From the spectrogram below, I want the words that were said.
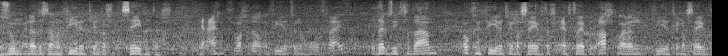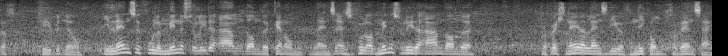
4.0 zoom en dat is dan een 2470. Ja, eigenlijk verwacht je dan een 2405. Dat hebben ze niet gedaan. Ook geen 2470 f2.8, maar een 2470 4.0. Die lenzen voelen minder solide aan dan de Canon lenzen. En ze voelen ook minder solide aan dan de professionele lenzen die we van Nikon gewend zijn.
